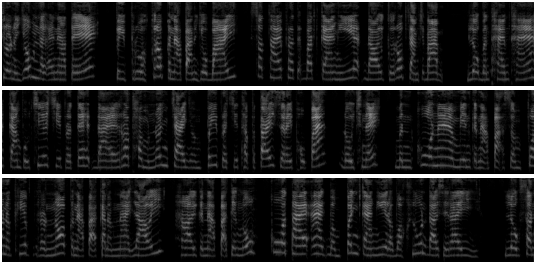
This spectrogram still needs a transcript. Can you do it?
ជ្រុលនិយមនៅឯណាទេ ពីព្រោះគ្រប់គណៈបកនយោបាយ សុទ្ធតែប្រតិបត្តិការងារដោយគោរពតាមច្បាប់លោកបន្ថែមថាកម្ពុជាជាប្រទេសដែលរដ្ឋធម្មនុញ្ញចែងអំពីប្រជាធិបតេយ្យសេរីភូប៉ាដូច្នេះមិនគួរណាមានគណៈបកសម្ព័ន្ធភាពរណបគណៈបកកណ្ដាលអំណាចឡើយហើយគណៈបកទាំងនោះគួរតែអាចបំពេញការងាររបស់ខ្លួនដោយសេរីលោកសុន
